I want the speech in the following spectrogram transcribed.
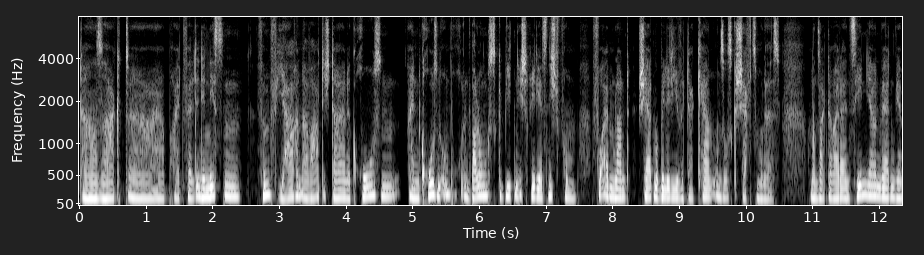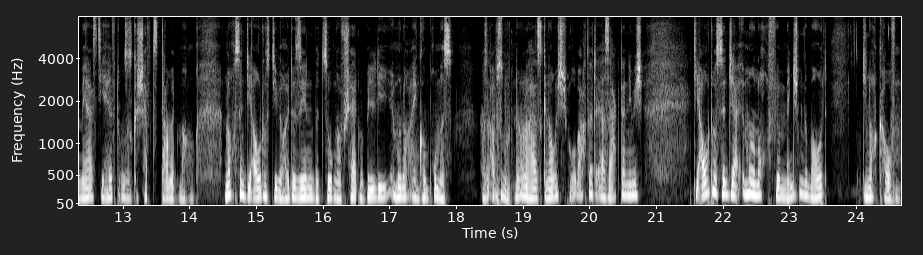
da sagt äh, Herr Breitfeld, in den nächsten fünf Jahren erwarte ich da eine großen, einen großen Umbruch in Ballungsgebieten. Ich rede jetzt nicht vom Voralpenland. Shared Mobility wird der Kern unseres Geschäftsmodells. Und dann sagt er weiter, in zehn Jahren werden wir mehr als die Hälfte unseres Geschäfts damit machen. Noch sind die Autos, die wir heute sehen, bezogen auf Shared Mobility immer noch ein Kompromiss. Also absolut, ne? Und er hat es genau richtig beobachtet. Er sagt dann nämlich, die Autos sind ja immer noch für Menschen gebaut, die noch kaufen.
